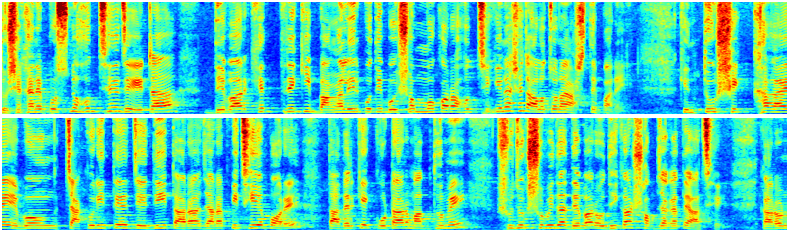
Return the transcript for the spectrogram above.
তো সেখানে প্রশ্ন হচ্ছে যে এটা দেবার ক্ষেত্রে কি বাঙালির প্রতি বৈষম্য করা হচ্ছে কি না সেটা আলোচনায় আসতে পারে। কিন্তু শিক্ষায় এবং চাকুরিতে যদি তারা যারা পিছিয়ে পড়ে, তাদেরকে কোটার মাধ্যমে সুযোগ সুবিধা দেবার অধিকার সব জায়গাতে আছে। কারণ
